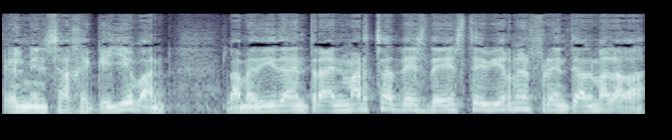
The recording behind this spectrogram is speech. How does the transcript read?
el mensaje que llevan. La medida entra en marcha desde este viernes frente al Málaga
